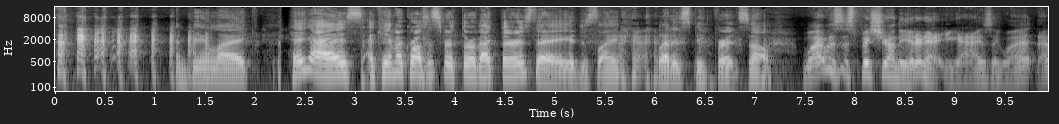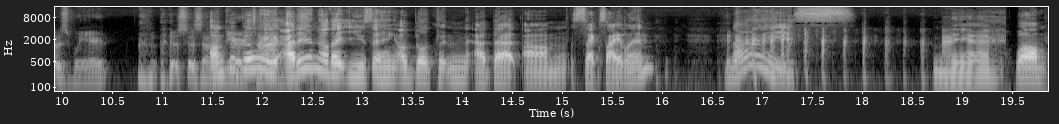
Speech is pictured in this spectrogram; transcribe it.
and being like, "Hey guys, I came across this for Throwback Thursday," and just like let it speak for itself. Why was this picture on the internet, you guys? Like, what? That was weird. this was Uncle Billy, Times I didn't know that you used to hang out with Bill Clinton at that um sex island. Nice. Man. Well,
